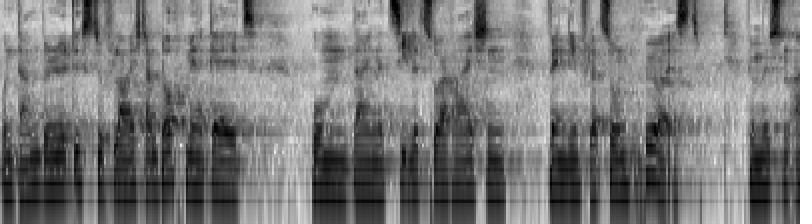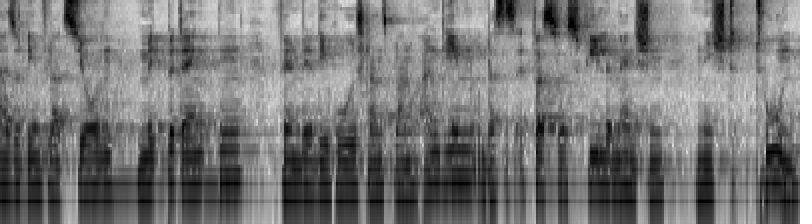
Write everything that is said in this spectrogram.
und dann benötigst du vielleicht dann doch mehr Geld, um deine Ziele zu erreichen, wenn die Inflation höher ist. Wir müssen also die Inflation mitbedenken, wenn wir die Ruhestandsplanung angehen und das ist etwas, was viele Menschen nicht tun.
